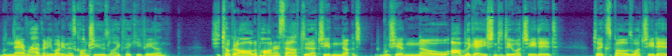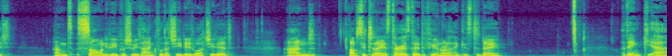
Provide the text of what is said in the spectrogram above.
we'll never have anybody in this country who's like Vicky Phelan. She took it all upon herself to do that. She had no, she had no obligation to do what she did, to expose what she did. And so many people should be thankful that she did what she did. And obviously today is Thursday. The funeral, I think, is today. I think, yeah,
